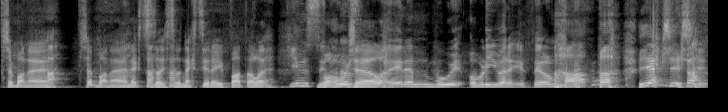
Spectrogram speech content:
Třeba ne, Ha. třeba ne, nechci, se, nechci rejpat, ale Tím si bohužel. jeden můj oblíbený film Ha, ha, ježiši.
